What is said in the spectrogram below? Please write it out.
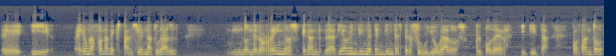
Eh, y era una zona de expansión natural donde los reinos eran relativamente independientes pero subyugados al poder hitita. Por tanto,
